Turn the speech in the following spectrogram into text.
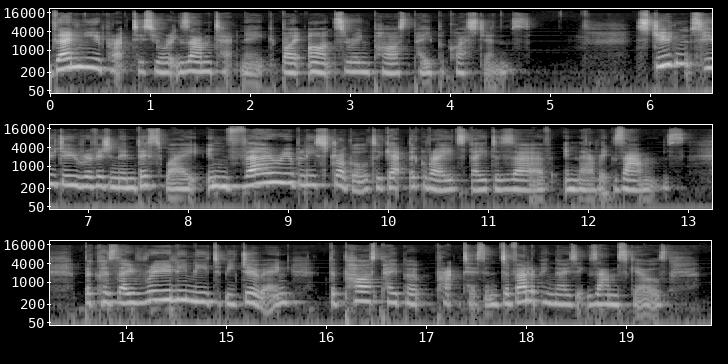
then you practice your exam technique by answering past paper questions. Students who do revision in this way invariably struggle to get the grades they deserve in their exams because they really need to be doing the past paper practice and developing those exam skills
